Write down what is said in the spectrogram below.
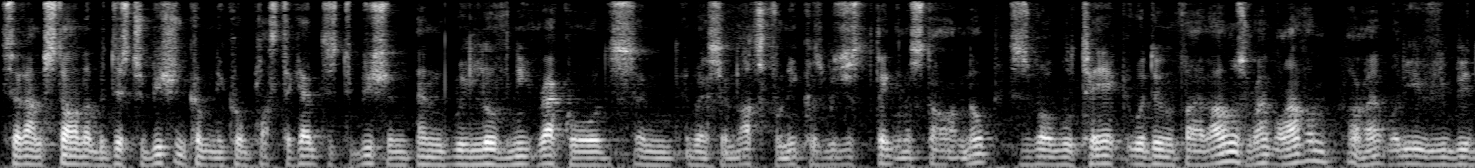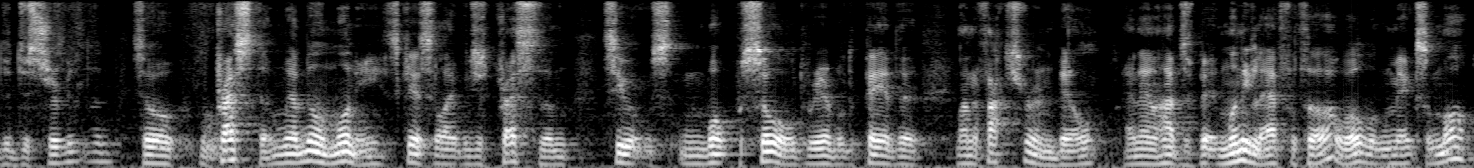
said, I'm starting up a distribution company called Plastic Head Distribution, and we love neat records. And we said, that's funny because we're just thinking of starting up. He says, well, we'll take, we're doing five albums, right, we'll have them. All right, well, you, you be the distributor then. So we pressed them, we have no money. It's a case of like, we just pressed them, see what was, what was sold, we were able to pay the manufacturing bill, and then we had a bit of money left. We thought, oh, well, we'll make some more.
